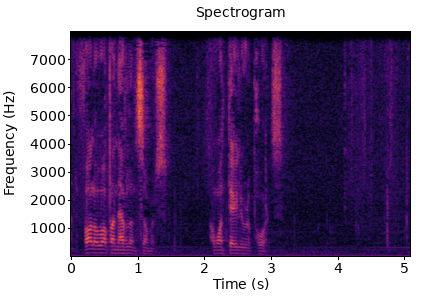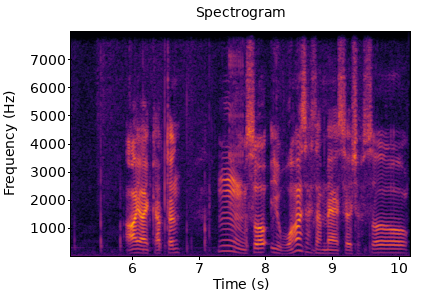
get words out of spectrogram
And to follow up on Evelyn Summers, I want daily reports. Aye, aye, Captain. Hmm, so it was as a message. So,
